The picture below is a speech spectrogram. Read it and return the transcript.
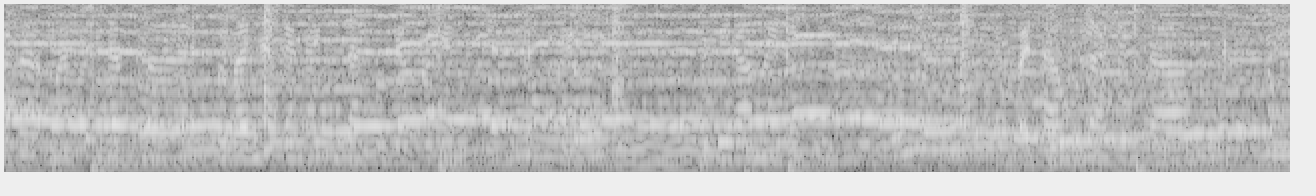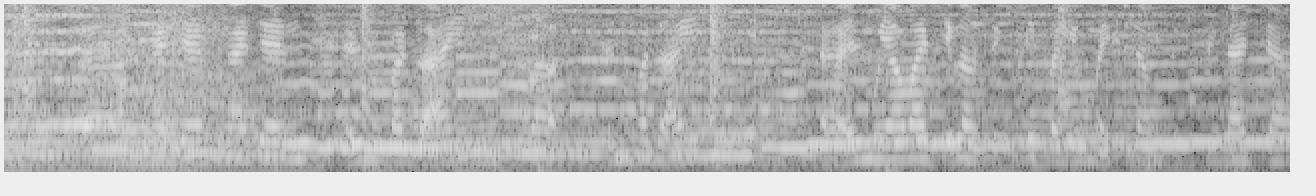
harap mantan dapat perbanyakkan lagi lah program-program macam ni supaya lebih ramai lagi student dapat tahulah tentang uh, pengajian-pengajian ilmu fardu ain ni sebab ilmu fardu ain ni uh, ilmu yang wajib lah untuk kita sebagai umat Islam untuk kita belajar.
